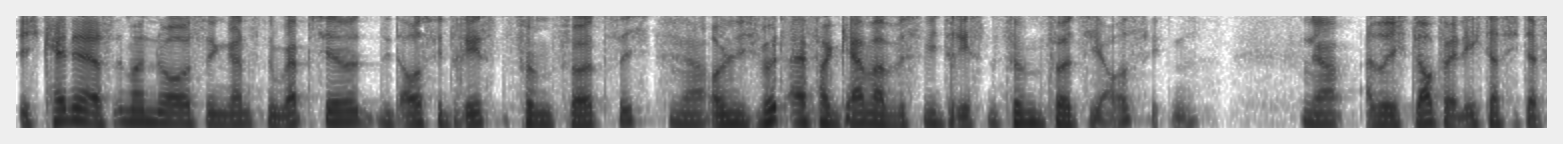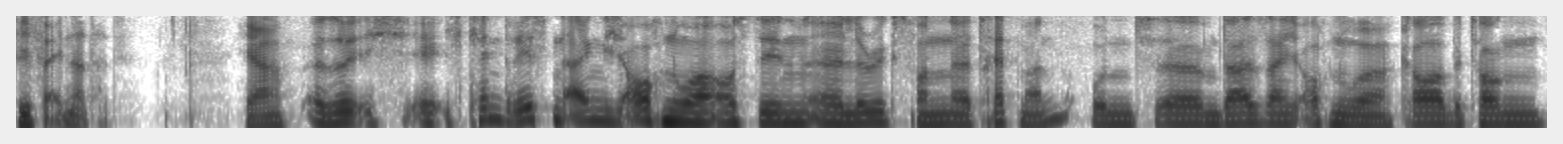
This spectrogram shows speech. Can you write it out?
ich kenne ja erst immer nur aus den ganzen Webs hier, sieht aus wie Dresden 45. Ja. Und ich würde einfach gerne mal wissen, wie Dresden 45 aussieht. Ne? Ja, Also ich glaube ja nicht, dass sich da viel verändert hat. ja. Also ich, ich kenne Dresden eigentlich auch nur aus den äh, Lyrics von äh, Trettmann und ähm, da ist eigentlich auch nur grauer Beton,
